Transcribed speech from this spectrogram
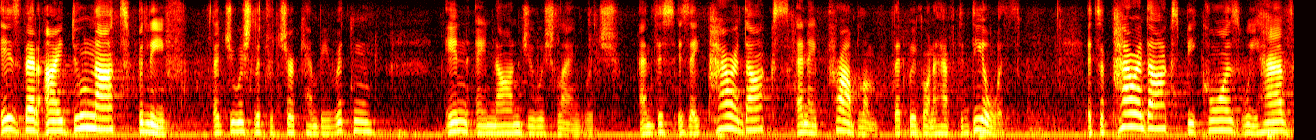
is that I do not believe that Jewish literature can be written in a non Jewish language. And this is a paradox and a problem that we're going to have to deal with. It's a paradox because we have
